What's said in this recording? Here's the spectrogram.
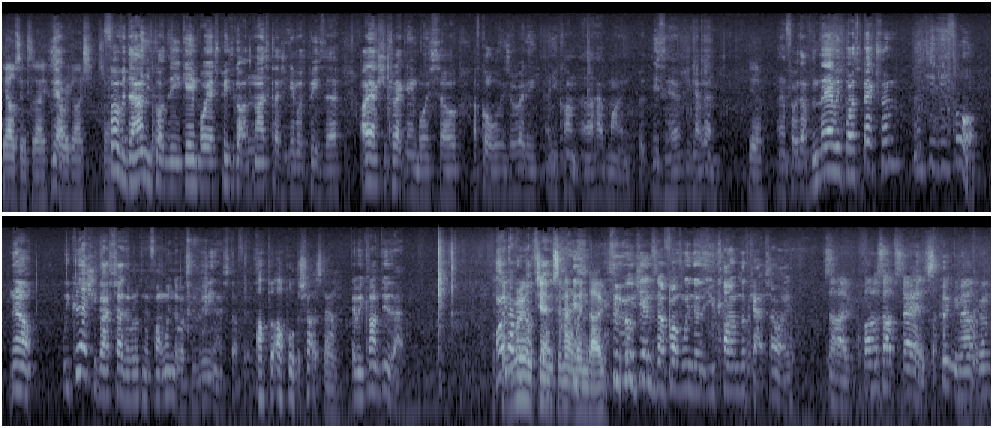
Yeah, I was in today. Yeah. Sorry, guys. Sorry. Further down, you've got the Game Boy SPs. You've got a nice collection of Game Boy SPs there. I actually collect Game Boys, so I've got all these already, and you can't uh, have mine. But these are here, you can have them. Yeah. And further down from there, we've got a Spectrum and a TV4. Now, we could actually go outside and have a look in the front window where some really nice stuff is. I'll, pu- I'll pull the shutters down. Then we can't do that. There's some Why don't we real gems in that window. There's some real gems in that front window that you can't look at, sorry. So, follow us upstairs. Quickly, Malcolm.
